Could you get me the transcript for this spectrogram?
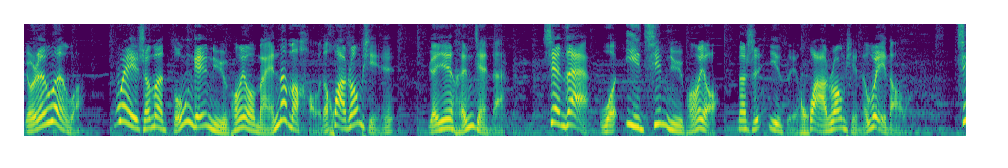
有人问我，为什么总给女朋友买那么好的化妆品？原因很简单，现在我一亲女朋友，那是一嘴化妆品的味道了；亲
